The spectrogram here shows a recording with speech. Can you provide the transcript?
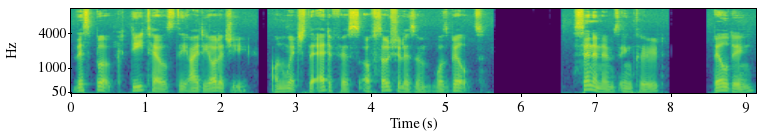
This book details the ideology on which the edifice of socialism was built. Synonyms include building,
